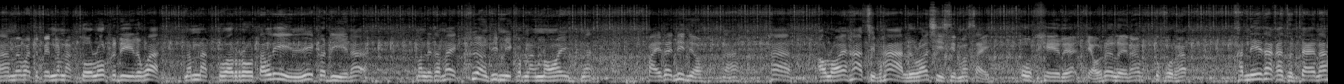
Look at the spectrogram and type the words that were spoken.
นะไม่ว่าจะเป็นน้ำหนักตัวรถก็ดีหรือว่าน้ำหนักตัวโรตารี่นี่ก็ดีนะมันเลยทำให้เครื่องที่มีกำลังน้อยนะไปได้นิดเดียวนะถ้าเอา 155 หรือ 140 มาใส่โอเคเลยเจ๋วได้เลยนะทุกคนครับคันนี้ถ้าใครสนใจนะ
